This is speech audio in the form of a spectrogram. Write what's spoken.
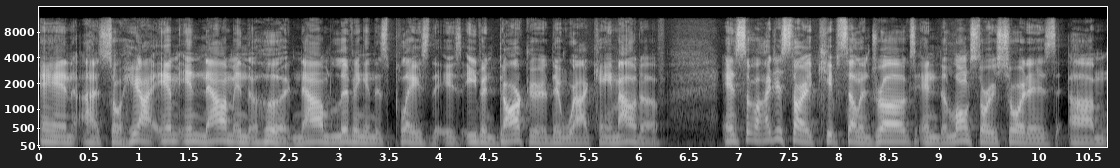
And uh, so here I am in, now I'm in the hood. Now I'm living in this place that is even darker than where I came out of. And so I just started keep selling drugs. And the long story short is, um,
